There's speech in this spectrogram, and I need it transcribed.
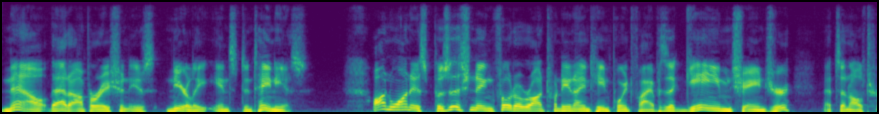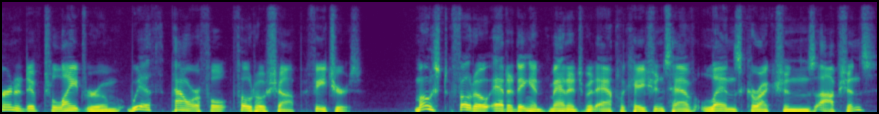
Now, that operation is nearly instantaneous. ON1 is positioning PhotoRAW 2019.5 as a game changer that's an alternative to Lightroom with powerful Photoshop features. Most photo editing and management applications have lens corrections options.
